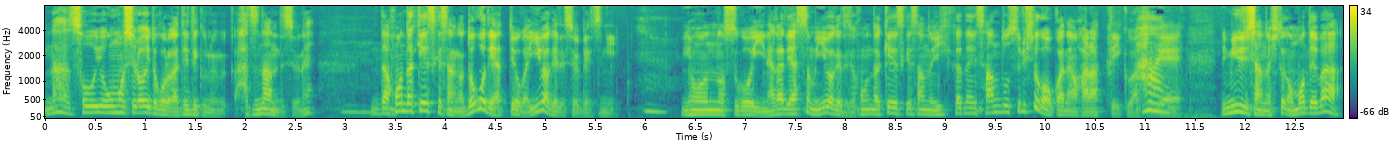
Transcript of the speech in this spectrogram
なそういう面白いところが出てくるはずなんですよね。だ本田圭佑さんがどこでやってようがいいわけですよ、別に。日本のすごい田舎でやっててもいいわけですよ。本田圭佑さんの生き方に賛同する人がお金を払っていくわけで、はいでミュージシャンの人が持てば、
